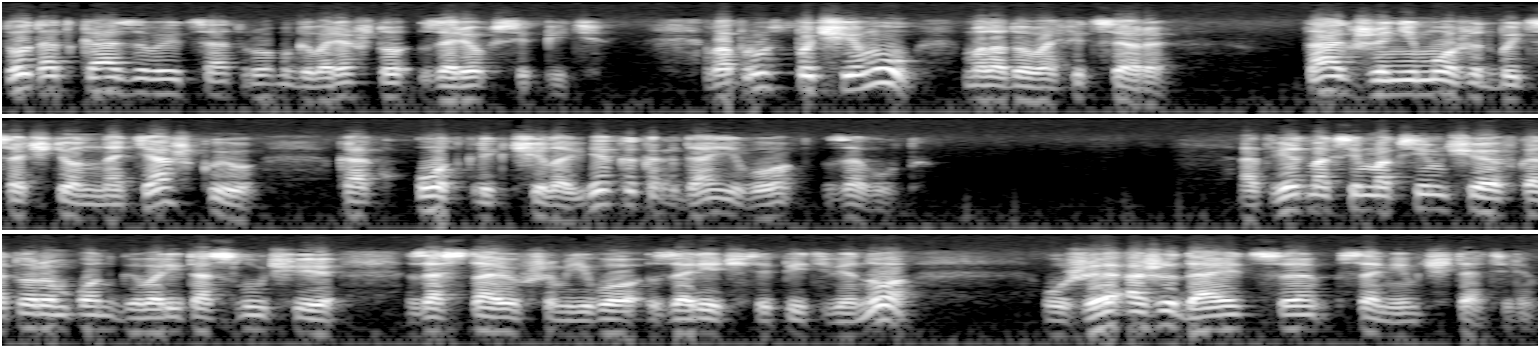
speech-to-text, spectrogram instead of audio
Тот отказывается от рома, говоря, что зарекся пить. Вопрос «почему» молодого офицера также не может быть сочтен натяжкую, как отклик человека, когда его зовут. Ответ Максима Максимовича, в котором он говорит о случае, заставившем его заречься пить вино, уже ожидается самим читателем.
